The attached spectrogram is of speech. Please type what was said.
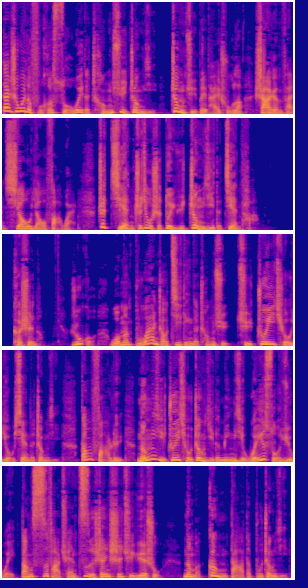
但是为了符合所谓的程序正义，证据被排除了，杀人犯逍遥法外，这简直就是对于正义的践踏。可是呢，如果我们不按照既定的程序去追求有限的正义，当法律能以追求正义的名义为所欲为，当司法权自身失去约束，那么更大的不正义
